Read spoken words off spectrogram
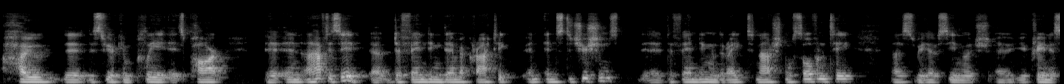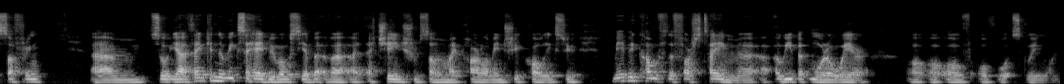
how the, the sphere can play its part. And I have to say, uh, defending democratic in institutions, uh, defending the right to national sovereignty, as we have seen, which uh, Ukraine is suffering, Um, so yeah, I think in the weeks ahead we will see a bit of a, a, change from some of my parliamentary colleagues who maybe come for the first time a, a wee bit more aware of, of, of what's going on.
